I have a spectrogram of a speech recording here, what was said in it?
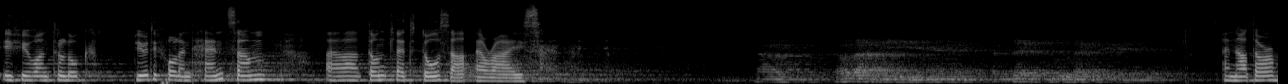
if you want to look beautiful and handsome, uh, don't let dosa arise. Another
